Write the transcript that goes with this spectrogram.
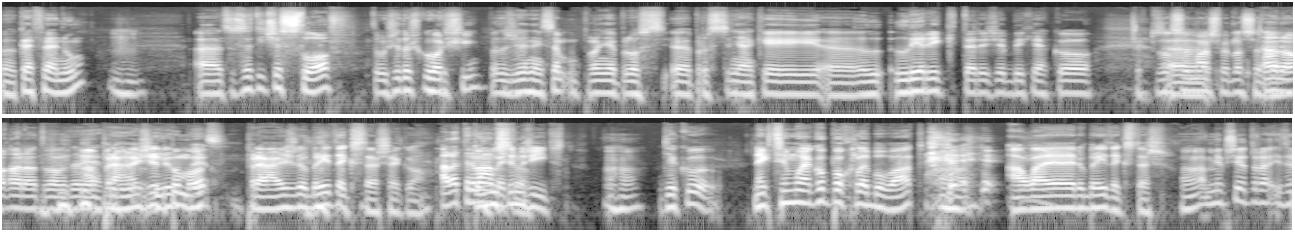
Uh, k refrénům. Mm-hmm. Uh, co se týče slov, to už je trošku horší, protože nejsem úplně prostě, uh, prostě nějaký uh, lyrik, který že bych jako... Tak to zase Eh, máš vedle sebe. Ano, ano, to mám tady A jako právě, že, do, pomoc. právě, že dobrý textař, jako. Ale To trvá mi musím to. říct. Aha, Děkuju. Nechci mu jako pochlebovat, aha. ale je dobrý textař. A mně přijde teda i ty,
